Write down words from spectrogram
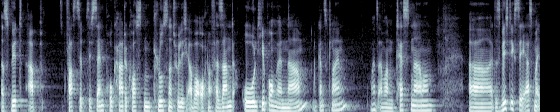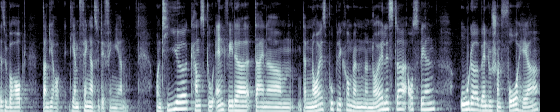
es wird ab fast 70 Cent pro Karte kosten, plus natürlich aber auch noch Versand. Und hier brauchen wir einen Namen, einen ganz kleinen. Ich mache jetzt einfach einen Testname. Äh, das Wichtigste erstmal ist überhaupt, dann die, die Empfänger zu definieren. Und hier kannst du entweder deine, dein neues Publikum, deine neue Liste auswählen oder wenn du schon vorher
